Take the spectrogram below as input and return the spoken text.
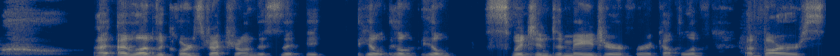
I, I love the chord structure on this. That it, he'll he'll he'll switch into major for a couple of, of bars.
